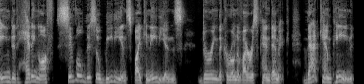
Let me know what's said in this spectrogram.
aimed at heading off civil disobedience by Canadians during the coronavirus pandemic. That campaign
